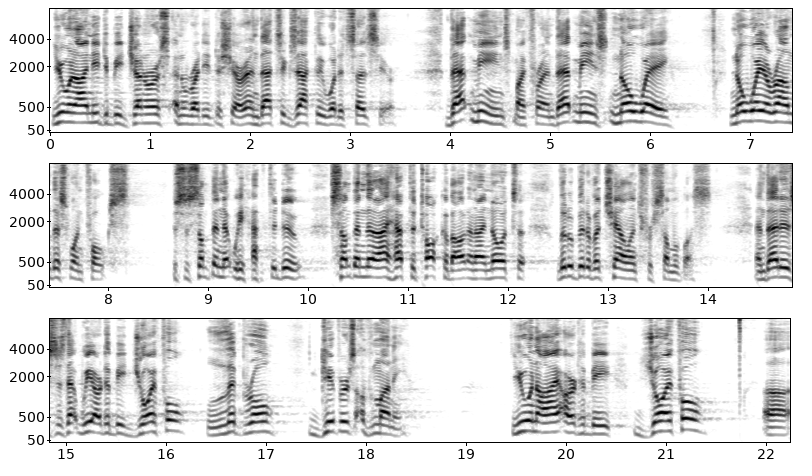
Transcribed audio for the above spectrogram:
You and I need to be generous and ready to share. And that's exactly what it says here. That means, my friend, that means no way, no way around this one, folks. This is something that we have to do, something that I have to talk about, and I know it's a little bit of a challenge for some of us. And that is, is that we are to be joyful, liberal givers of money. You and I are to be joyful, uh,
